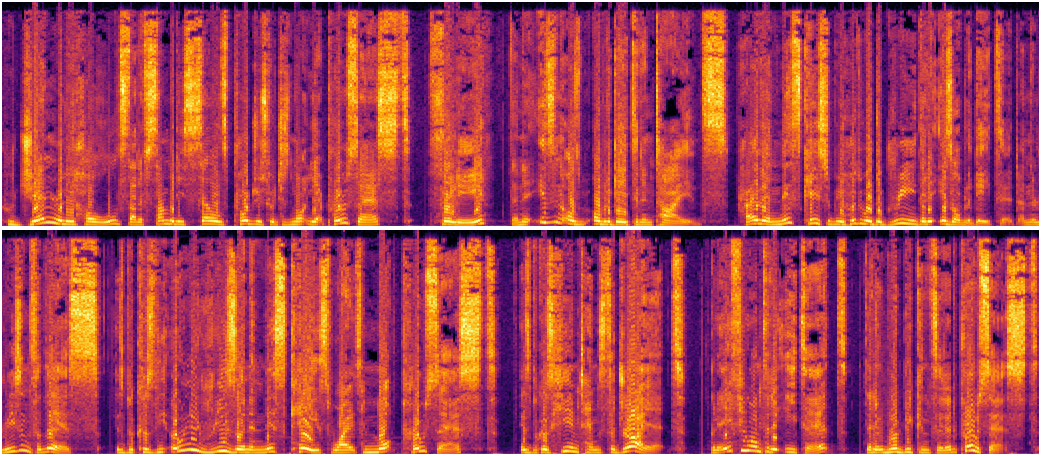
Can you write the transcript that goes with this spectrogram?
who generally holds that if somebody sells produce which is not yet processed fully, then it isn't ob- obligated in tithes. However, in this case, Rabbi Yehuda would agree that it is obligated. And the reason for this is because the only reason in this case why it's not processed is because he intends to dry it. But if he wanted to eat it, then it would be considered processed.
